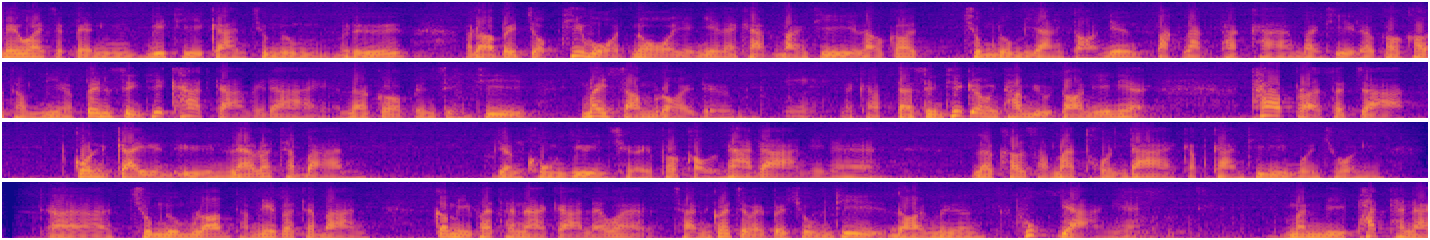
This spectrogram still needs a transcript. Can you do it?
ไม่ว่าจะเป็นวิธีการชุมนุมหรือเราไปจบที่โหวตโน อย่างนี้นะครับ บางทีเราก็ชุมนุมอย่างต่อเนื่องปักหลักพักค้างบางทีเราก็เข้าทำเนียบเป็นสิ่งที่คาดการณ์ไม่ได้ แล้วก็เป็นสิ่งที่ไม่ซ้ำรอยเดิมอืมนะครับแต่สิ่งที่กำลังทำอยู่ตอนนี้เนี่ยถ้าปราศจากกลไกอื่น ๆ แล้วรัฐบาลยังคงยืนเฉย เพราะเขาหน้าด้านนี่นะฮะ แล้วเขาสามารถทนได้กับการที่มีมวลชนชุมนุมล้อมทำเนียบรัฐบาล ก็มีพัฒนาการแล้วว่าฉันก็จะไปประชุมที่ดอนเมืองทุกอย่างเนี่ยมันมีพัฒนา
